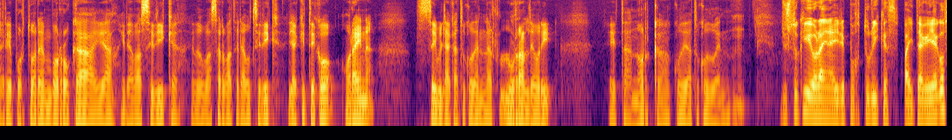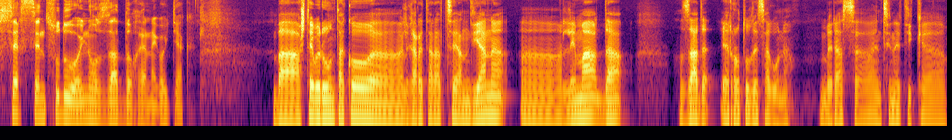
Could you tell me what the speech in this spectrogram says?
aireportuaren borroka ja, irabazirik edo bazar batera utzirik, jakiteko orain ze bilakatuko den lurralde hori eta nork kudeatuko duen. Mm. Justuki orain aireporturik ez baita gehiago, zer zentzu du oino zat dogean egoiteak? Ba, aste beruntako uh, elgarretaratze handian, uh, lema da zad errotu dezaguna. Beraz, uh, entzinetik uh,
